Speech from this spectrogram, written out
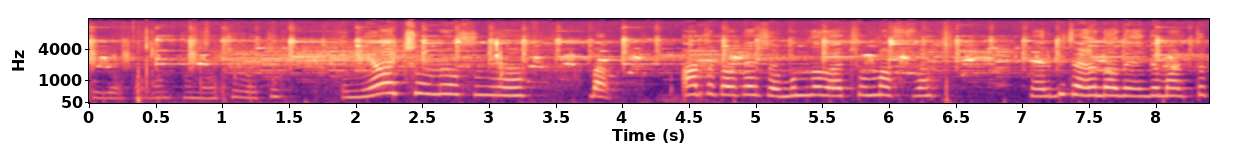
Güzel tamam hadi açıl açıl. E niye açılmıyorsun ya? Bak artık arkadaşlar bunda da açılmazsa yani bir tane daha deneyeceğim artık.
